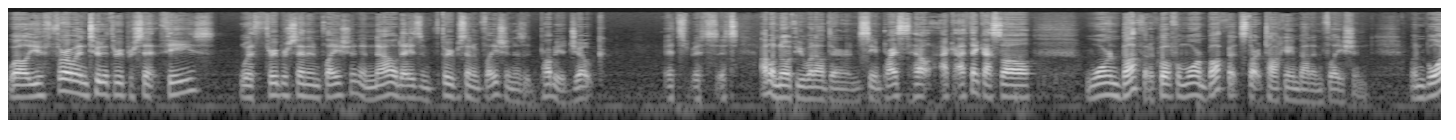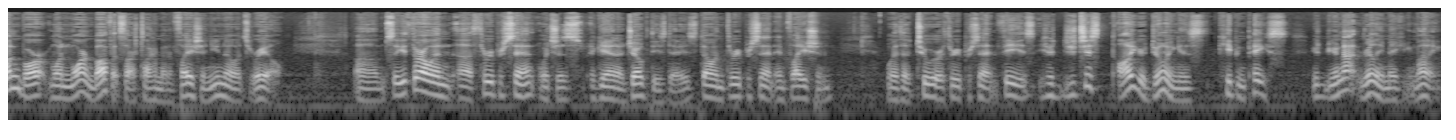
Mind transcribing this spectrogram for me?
Well, you throw in two to three percent fees with three percent inflation, and nowadays three percent inflation is probably a joke. It's, it's, it's, I don't know if you went out there and seen prices. Hell, I, I think I saw Warren Buffett, a quote from Warren Buffett, start talking about inflation. When, one, when Warren Buffett starts talking about inflation, you know it's real. Um, so you throw in uh, 3%, which is, again, a joke these days, throw in 3% inflation with a 2 or 3% fees, you're, you're, just, all you're doing is keeping pace. You're, you're not really making money.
